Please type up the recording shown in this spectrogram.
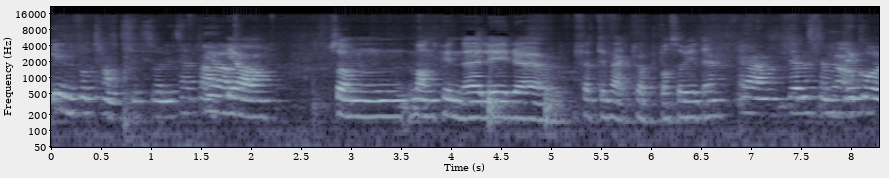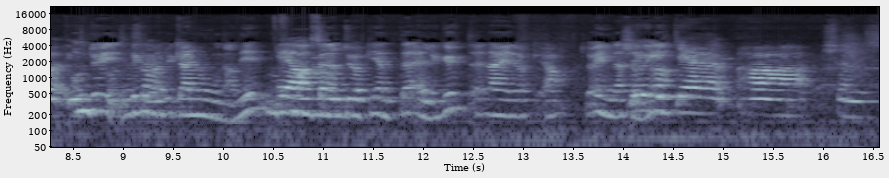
innenfor transseksualitet, da. Ja. ja. Som mann, kvinne eller uh, født i feil kropp osv. Ja, det er bestemt. Ja. Det går ut om du, det kan være du ikke er noen av de. Ja, sånn. du er ikke jente eller gutt. Nei, du er, ja, du er ingen av Du vil ikke ha kjønns...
